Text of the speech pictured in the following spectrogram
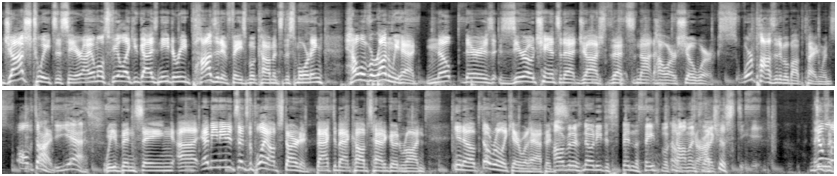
Josh tweets us here. I almost feel like you guys need to read positive Facebook comments this morning. Hell of a run we had. Nope, there is zero chance of that, Josh. That's not how our show works. We're positive about the Penguins all the time. Yes. We've been saying, uh, I mean, even since the playoffs started, back to back Cubs had a good run. You know, don't really care what happens. However, there's no need to spin the Facebook Oh, comments God, like just. Del-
